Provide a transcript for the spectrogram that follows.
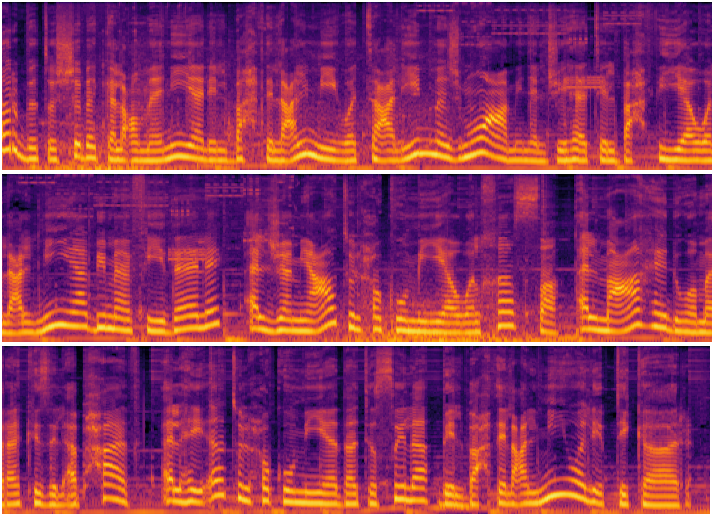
تربط الشبكة العمانية للبحث العلمي والتعليم مجموعة من الجهات البحثية والعلمية بما في ذلك الجامعات الحكومية والخاصة، المعاهد ومراكز الأبحاث، الهيئات الحكومية ذات الصلة بالبحث العلمي والابتكار.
